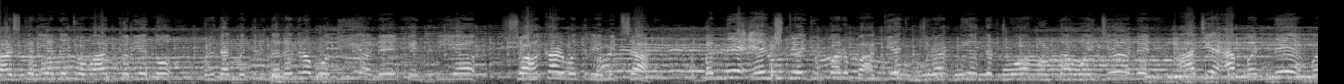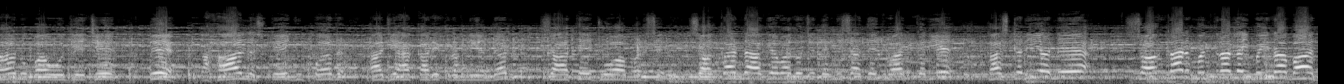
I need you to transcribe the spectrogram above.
ખાસ કરી જો વાત કરીએ તો પ્રધાનમંત્રી નરેન્દ્ર મોદી અને કેન્દ્રીય સહકાર મંત્રી અમિત શાહ બંને એક સ્ટેજ ઉપર ભાગ્યે જ ગુજરાતની અંદર જોવા મળતા હોય છે અને આજે આ બંને મહાનુભાવો જે છે તે હાલ સ્ટેજ ઉપર આજે આ કાર્યક્રમની અંદર સાથે જોવા મળશે. સહકારના આગેવાનો છે, તેમની સાથે જ વાત કરીએ. ખાસ કરી અને સહકાર મંત્રાલય બન્યા બાદ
